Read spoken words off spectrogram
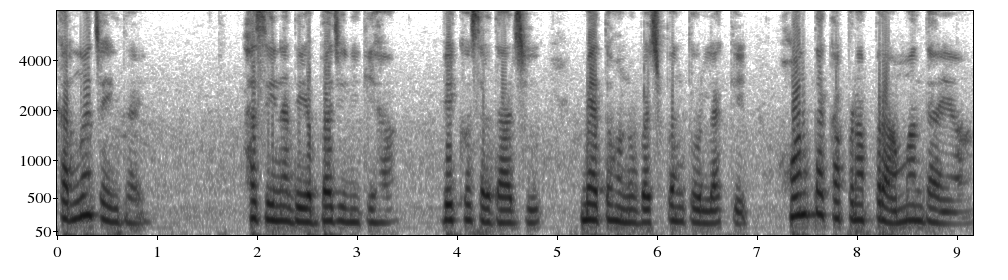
ਕਰਨਾ ਚਾਹੀਦਾ ਹੈ ਹਸੀਨਾ ਦੇ ਅੱਬਾ ਜੀ ਨੇ ਕਿਹਾ, ਵੇਖੋ ਸਰਦਾਰ ਜੀ, ਮੈਂ ਤੁਹਾਨੂੰ ਬਚਪਨ ਤੋਂ ਲੈ ਕੇ ਹੁਣ ਤੱਕ ਆਪਣਾ ਭਰਾ ਮੰਨਦਾ ਆਇਆ ਹਾਂ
